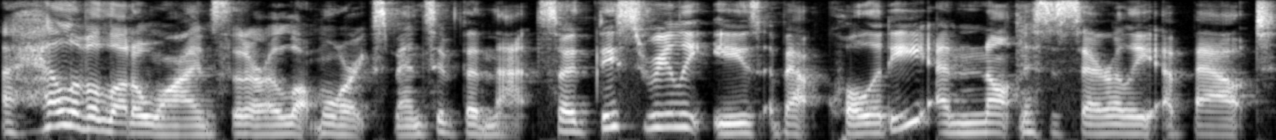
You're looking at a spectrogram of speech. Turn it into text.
a hell of a lot of wines that are a lot more expensive than that. So this really is about quality and not necessarily about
